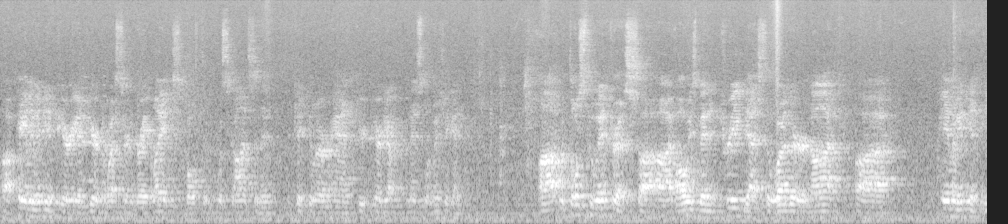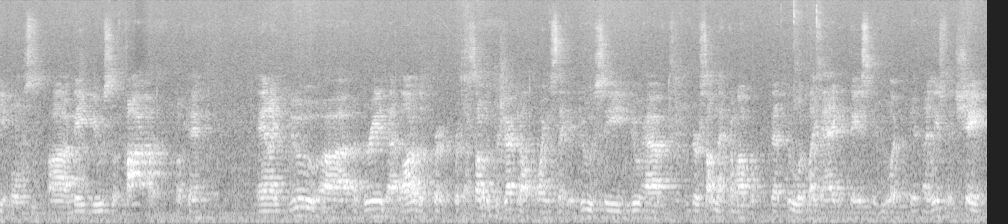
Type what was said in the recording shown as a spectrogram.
the uh, Paleo-Indian period here in the western Great Lakes, both in Wisconsin in particular and here here in the Upper Peninsula Michigan. Uh, With those two interests, uh, I've always been intrigued as to whether or not uh, Paleo-Indian peoples uh, made use of copper, okay? And I do uh, agree that a lot of the, some of the projectile points that you do see do have, there's some that come up that do look like agate based, that do look, at least in shape,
